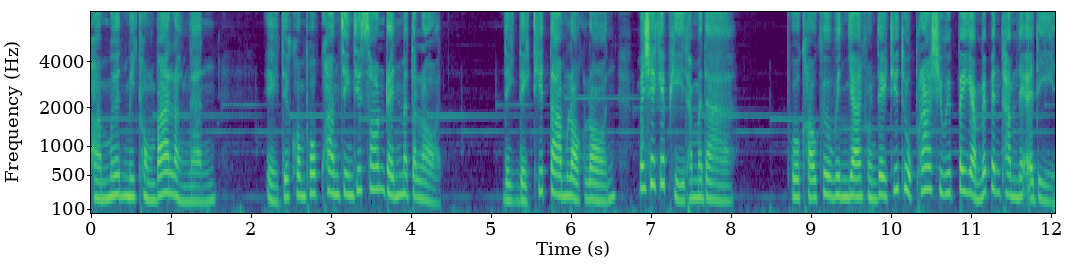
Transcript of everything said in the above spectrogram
ความมืดมิดของบ้านหลังนั้น เอกได้ค้นพบความจริงที่ซ่อนเร้นมาตลอด เด็กๆที่ตามหลอกหลอนไม่ใช่แค่ผีธรรมดา พวกเขาคือวิญญาณของเด็กที่ถูกพรากชีวิตไปอย่างไม่เป็นธรรมในอดีต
